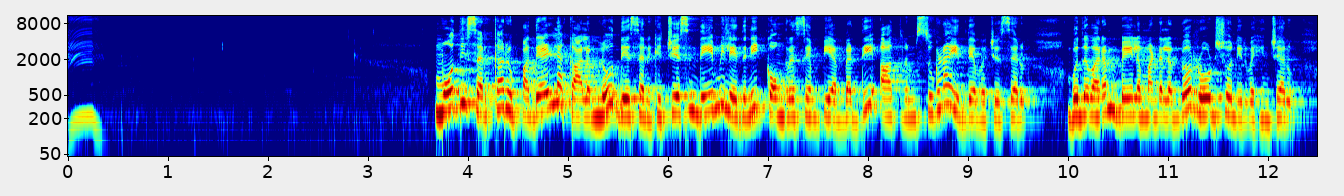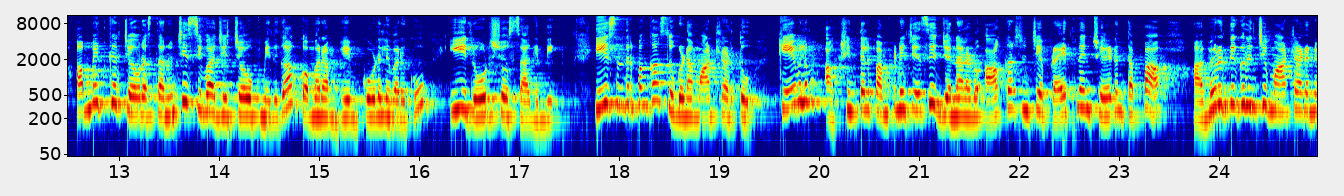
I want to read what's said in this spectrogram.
Mm-hmm. మోదీ సర్కారు పదేళ్ళ కాలంలో దేశానికి చేసిందేమీ లేదని కాంగ్రెస్ ఎంపీ అభ్యర్థి ఆత్రం సుగుణ ఎద్దేవా చేశారు. బుధవారం బేల మండలంలో రోడ్ షో నిర్వహించారు. అంబేద్కర్ చౌరస్తా నుంచి శివాజీ చౌక్ మీదుగా కొమరం భీం కూడలి వరకు ఈ రోడ్ షో సాగింది. ఈ సందర్భంగా సుగుణ మాట్లాడుతూ కేవలం అక్షింతలు పంపిణీ చేసి జనాలను ఆకర్షించే ప్రయత్నం చేయడం తప్ప అభివృద్ధి గురించి మాట్లాడని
